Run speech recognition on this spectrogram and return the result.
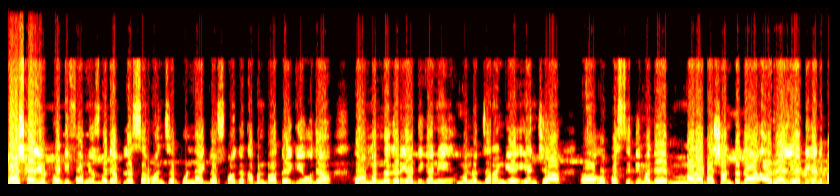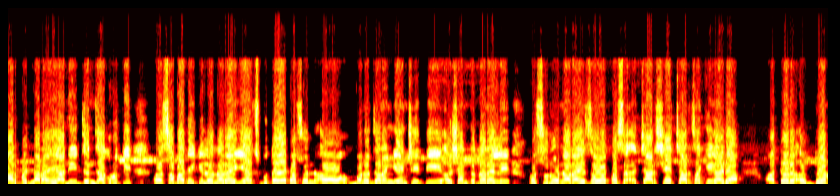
नमस्कार यू ट्वेंटी फोर न्यूजमध्ये आपल्या सर्वांचं पुन्हा एकदा स्वागत. आपण पाहतोय की उद्या अहमदनगर या ठिकाणी मनोज जरांगे यांच्या उपस्थितीमध्ये मराठा शांतता रॅली या ठिकाणी पार पडणार आहे आणि जनजागृती सभा देखील होणार आहे. याच पुतळ्यापासून मनोज जरांगे यांची ती शांतता रॅली सुरू होणार आहे. जवळपास चारशे चार चाकी गाड्या तर दोन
